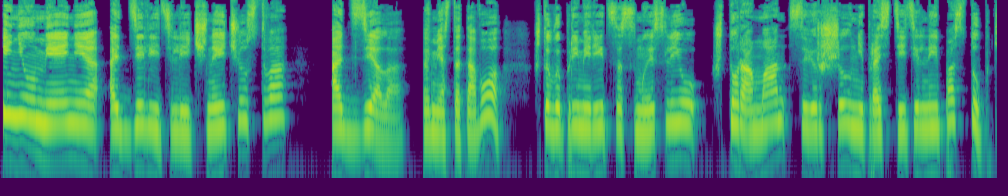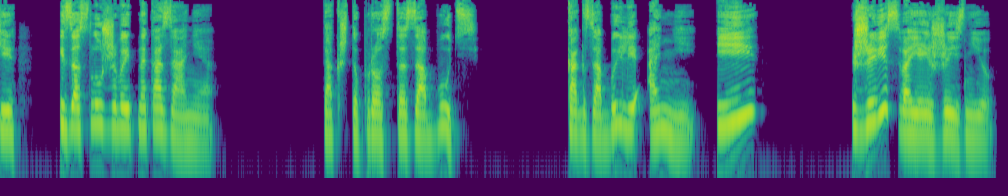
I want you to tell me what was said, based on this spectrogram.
И неумение отделить личные чувства от дела, вместо того, чтобы примириться с мыслью, что Роман совершил непростительные поступки и заслуживает наказания. Так что просто забудь, как забыли они, и живи своей жизнью.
